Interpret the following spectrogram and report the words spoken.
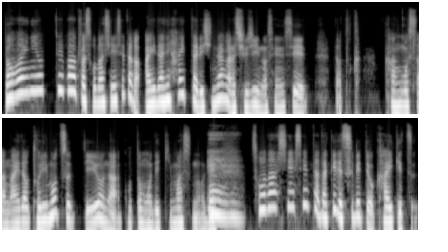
場合によっては、やっぱり相談支援センターが間に入ったりしながら主治医の先生だとか、看護師さんの間を取り持つっていうようなこともできますので、えー、相談支援センターだけで全てを解決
